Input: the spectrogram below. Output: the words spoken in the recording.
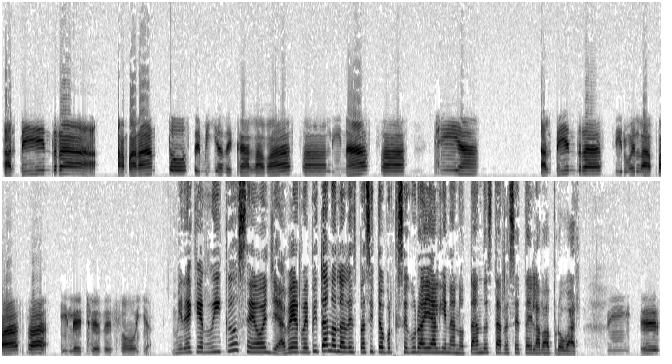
almendra, amaranto, semilla de calabaza, linaza, chía, almendras, ciruela pasa y leche de soya. Mire qué rico se oye. A ver, repítanosla despacito porque seguro hay alguien anotando esta receta y la va a probar. Sí, es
